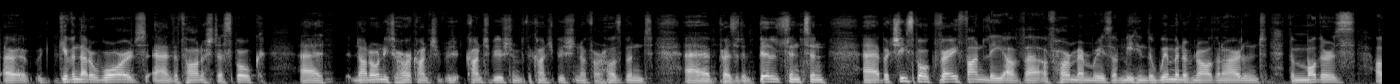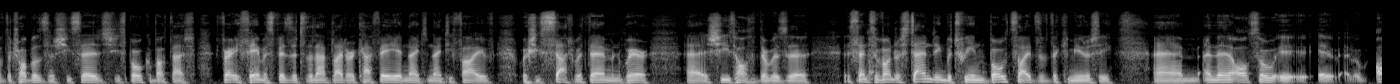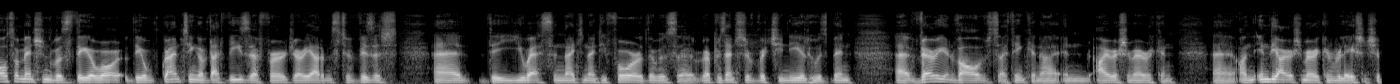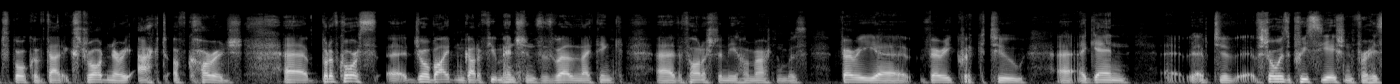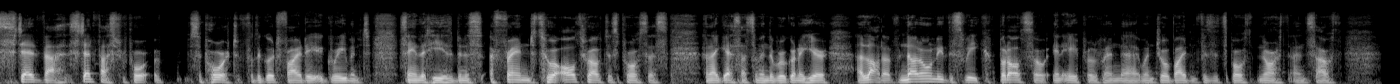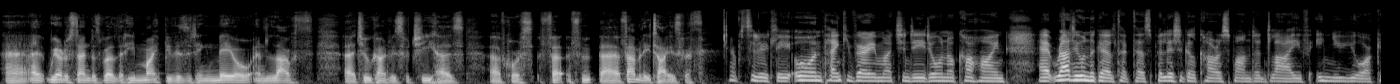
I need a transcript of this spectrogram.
given that award uh, the Taoiseach spoke uh, not only to her contrib- contribution, but the contribution of her husband, uh, President Bill Clinton. Uh, but she spoke very fondly of, uh, of her memories of meeting the women of Northern Ireland, the mothers of the Troubles, as she said. She spoke about that very famous visit to the Lamplighter Cafe in 1995, where she sat with them and where uh, she thought that there was a, a, sense of understanding between both sides of the community. Um, and then also, it, it also mentioned was the award, the granting of that visa for Gerry Adams to visit uh, the US in 1994, there was a Representative Richie Neal who has been uh, very involved, I think, in, uh, in Irish American, uh, on, in the Irish American relationship, spoke of that extraordinary act of courage. Uh, but of course, uh, Joe Biden got a few mentions as well, and I think the Taoiseach Micheál Martin was very, very quick to, again, to show his appreciation for his steadfast, steadfast report, support for the Good Friday Agreement, saying that he has been a, friend to all throughout this process. And I guess that's something that we're going to hear a lot of, not only this week, but also in April when, uh, when Joe Biden visits both North and South. Uh, and we understand as well that he might be visiting Mayo and Louth, uh, two countries which he has, uh, of course, fa- f- uh, family ties with. Absolutely. Owen, thank you very much indeed. Owen O'Cahain, uh, Radio na Gaeltachta's political correspondent live in New York.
